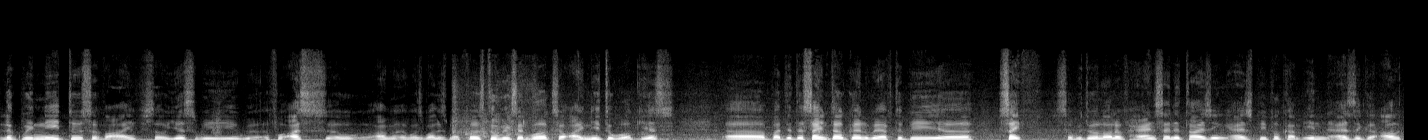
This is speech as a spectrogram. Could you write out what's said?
Look, we need to survive. So yes, we, for us uh, as well as my first two weeks at work, so I need to work. Yes, uh, but at the same token, we have to be uh, safe. So we do a lot of hand sanitizing as people come in, as they go out,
